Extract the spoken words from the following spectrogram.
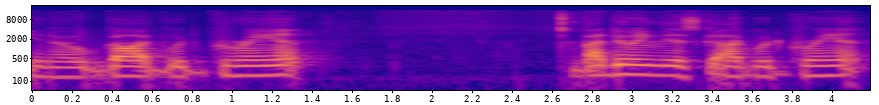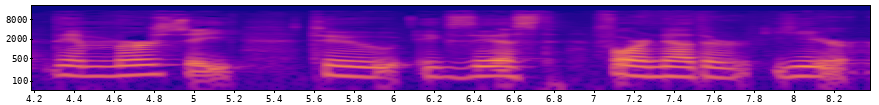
you know, God would grant, by doing this, God would grant them mercy to exist for another year.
